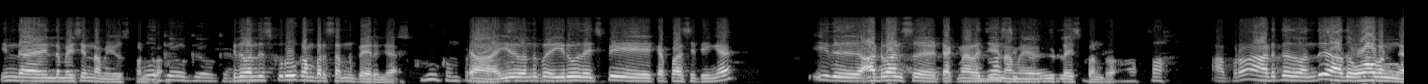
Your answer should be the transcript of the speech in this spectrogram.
இந்த இந்த மெஷின் நம்ம யூஸ் பண்றோம். இது வந்து ஸ்க்ரூ கம்ப்ரஸர்னு பேருங்க. ஸ்க்ரூ கம்ப்ரஸர் இது வந்து இப்போ இருபது ஹெச்பி கெப்பாசிட்டிங்க இது அட்வான்ஸ் டெக்னாலஜியை நம்ம. யூட்டிலைஸ் பண்றோம். அப்பா. அப்புறம் அடுத்தது வந்து அது ஓவனுங்க.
